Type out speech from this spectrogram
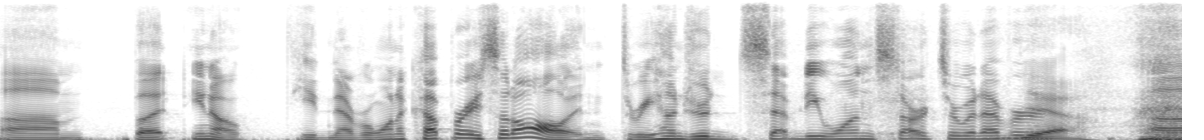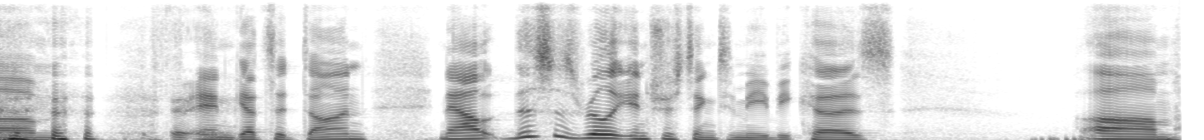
Um, but you know, he'd never won a cup race at all in 371 starts or whatever. Yeah. Um, and gets it done. Now, this is really interesting to me because, um,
